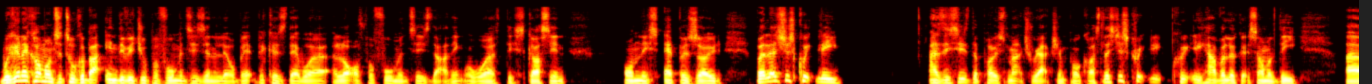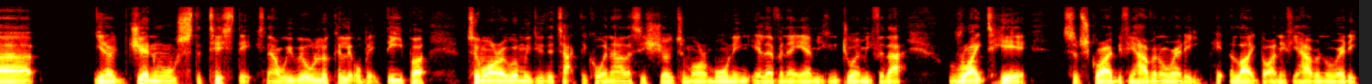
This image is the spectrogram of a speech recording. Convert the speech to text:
We're going to come on to talk about individual performances in a little bit because there were a lot of performances that I think were worth discussing on this episode. But let's just quickly, as this is the post-match reaction podcast, let's just quickly quickly have a look at some of the uh you know general statistics. Now we will look a little bit deeper tomorrow when we do the tactical analysis show tomorrow morning, 11 a.m. You can join me for that right here subscribe if you haven't already, hit the like button if you haven't already.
